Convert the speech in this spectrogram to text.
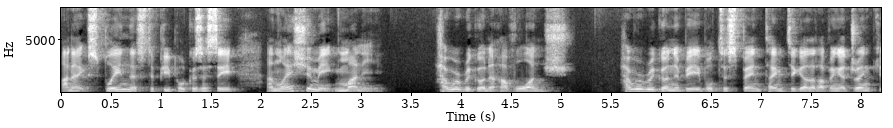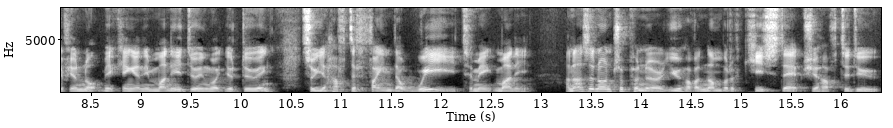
And I explain this to people because I say, unless you make money, how are we going to have lunch? How are we going to be able to spend time together having a drink if you're not making any money doing what you're doing? So you have to find a way to make money. And as an entrepreneur, you have a number of key steps you have to do.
